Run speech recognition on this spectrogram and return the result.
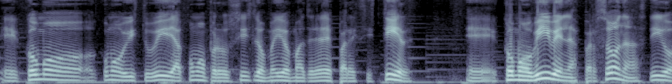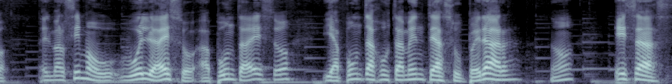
Eh, ¿cómo, ¿Cómo vivís tu vida? ¿Cómo producís los medios materiales para existir? ¿Cómo viven las personas? Digo, el marxismo vu- vuelve a eso, apunta a eso y apunta justamente a superar ¿no? esas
